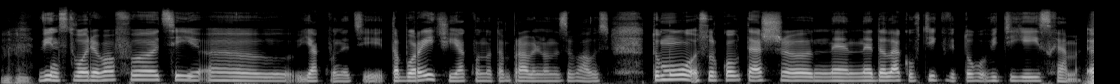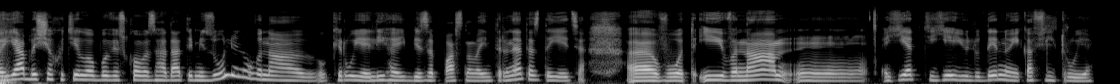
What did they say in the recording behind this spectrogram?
Мгм. Він створював е, ці, е, як вони, ці табори, чи як воно там правильно називалось. Тому Сурков теж е, не, недалеко втік від того від тієї схеми. Я би ще хотіла обов'язково згадати Мізуліну. Вона керує Лігою безпечного інтернету, здається. Е, вот. І вона є тією людиною, яка фільтрує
